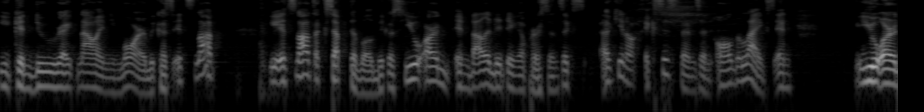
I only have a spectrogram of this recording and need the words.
you can do right now anymore because it's not it's not acceptable because you are invalidating a person's ex, you know existence and all the likes and you are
